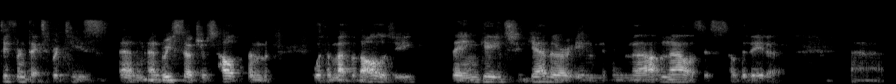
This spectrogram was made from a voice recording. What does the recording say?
different expertise and, and researchers help them with the methodology, they engage together in, in the analysis of the data. Uh,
